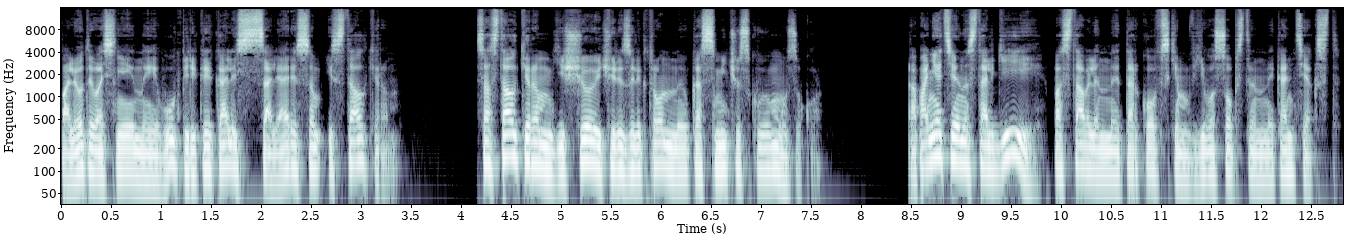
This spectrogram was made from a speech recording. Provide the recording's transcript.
Полеты во сне и наяву перекликались с Солярисом и Сталкером. Со Сталкером еще и через электронную космическую музыку. А понятие ностальгии, поставленное Тарковским в его собственный контекст,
